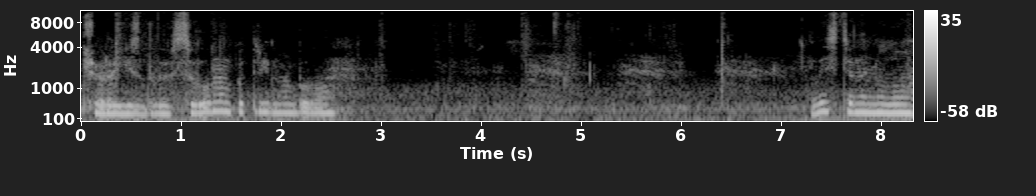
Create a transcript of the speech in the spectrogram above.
Вчора їздили в село, нам потрібно було. Листя наміло,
